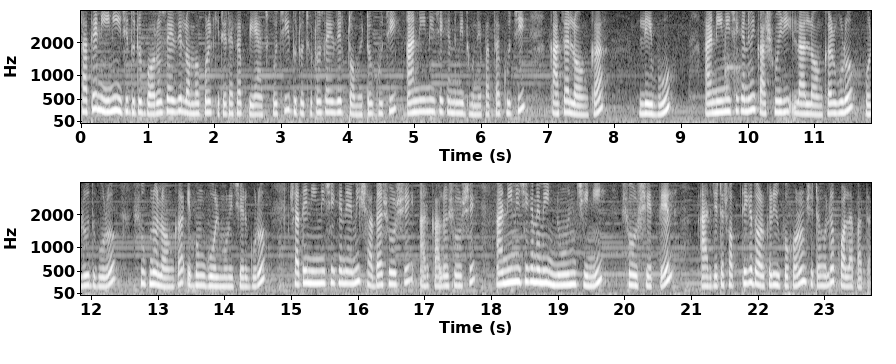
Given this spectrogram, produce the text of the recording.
সাথে নিয়ে নিয়েছি দুটো বড় সাইজের লম্বা করে কেটে রাখা পেঁয়াজ কুচি, দুটো ছোট সাইজের টমেটো কুচি, আর নিয়ে নিয়েছি এখানে আমি ধনে পাতা কুচি, কাঁচা লঙ্কা, লেবু, আর নিয়ে নিয়েছি এখানে আমি কাশ্মীরি লাল লঙ্কার গুঁড়ো, হলুদ গুঁড়ো, শুকনো লঙ্কা এবং গোলমরিচের গুঁড়ো। সাথে নিয়ে নিয়েছি এখানে আমি সাদা সর্ষে আর কালো সর্ষে, আর নিয়ে নিয়েছি এখানে আমি নুন, চিনি, সর্ষের তেল আর যেটা সবথেকে দরকারি উপকরণ সেটা হলো কলা পাতা।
